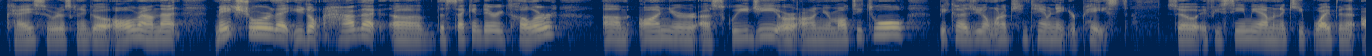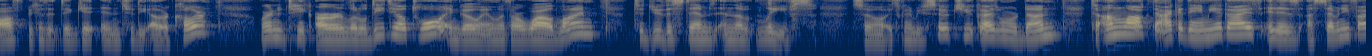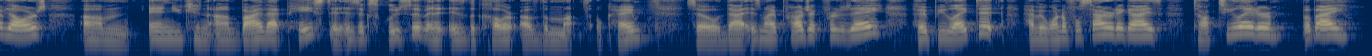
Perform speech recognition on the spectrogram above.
Okay, so we're just going to go all around that. Make sure that you don't have that uh, the secondary color um, on your uh, squeegee or on your multi-tool because you don't want to contaminate your paste. So if you see me, I'm going to keep wiping it off because it did get into the other color. We're going to take our little detail tool and go in with our wild lime to do the stems and the leaves. So it's going to be so cute, guys, when we're done. To unlock the Academia, guys, it is a $75, um, and you can uh, buy that paste. It is exclusive, and it is the color of the month, okay? So that is my project for today. Hope you liked it. Have a wonderful Saturday, guys. Talk to you later. Bye-bye.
